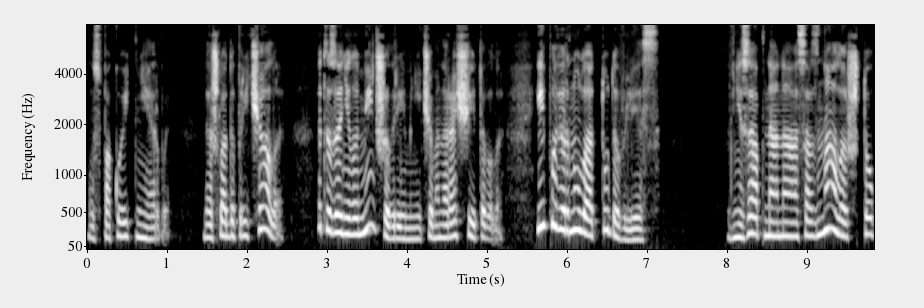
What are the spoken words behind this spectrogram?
успокоить нервы. Дошла до причала, это заняло меньше времени, чем она рассчитывала, и повернула оттуда в лес. Внезапно она осознала, что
